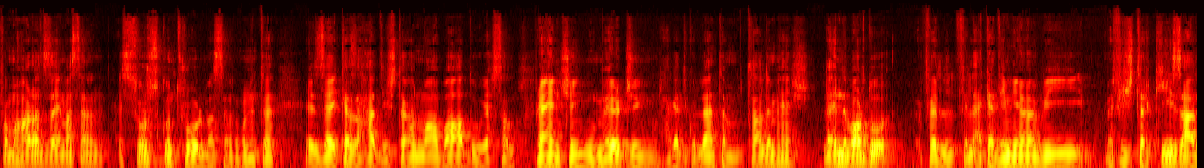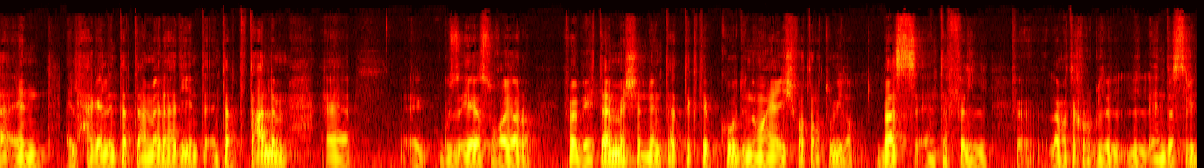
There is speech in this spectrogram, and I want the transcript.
فمهارات زي مثلا ال source control مثلا وإن أنت إزاي كذا حد يشتغل مع بعض ويحصل branching و merging والحاجات دي كلها أنت ما بتتعلمهاش. لأن برضو في ال... في الأكاديمية ما, بي... فيش تركيز على إن الحاجة اللي أنت بتعملها دي أنت أنت بتتعلم آه، جزئية صغيرة. فما بيهتمش إن أنت تكتب كود إن هو هيعيش فترة طويلة. بس أنت في, ال... في... لما تخرج لل... لل industry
